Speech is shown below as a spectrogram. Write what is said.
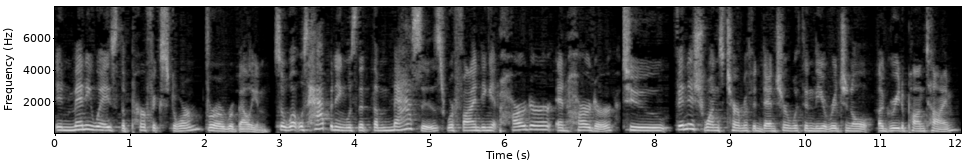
in many ways the perfect storm for a rebellion. So what was happening was that the masses were finding it harder and harder to finish one's term of indenture within the original agreed upon time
